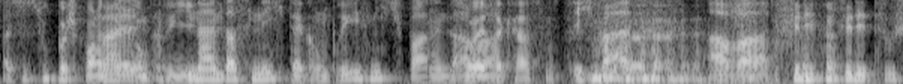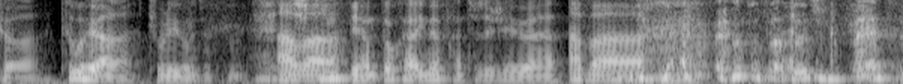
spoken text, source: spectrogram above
Also super spannender Weil, Grand Prix. Nein, das nicht. Der Grand Prix ist nicht spannend. das war ja Sarkasmus. Ich weiß, aber für die, für die Zuschauer, Zuhörer, Entschuldigung. Aber, Stimmt, wir haben doch auch immer französische Hörer. aber, Bei unseren französischen Fans.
